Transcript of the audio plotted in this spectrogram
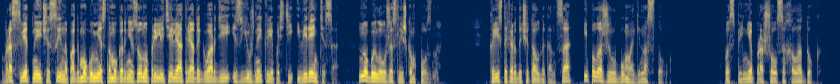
В рассветные часы на подмогу местному гарнизону прилетели отряды гвардии из южной крепости Иверентиса, но было уже слишком поздно. Кристофер дочитал до конца и положил бумаги на стол. По спине прошелся холодок.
